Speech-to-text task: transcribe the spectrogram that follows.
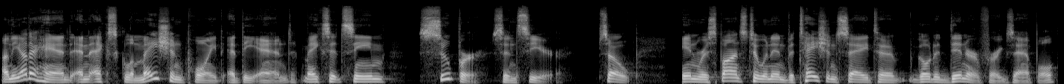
On the other hand, an exclamation point at the end makes it seem super sincere. So, in response to an invitation, say to go to dinner, for example,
